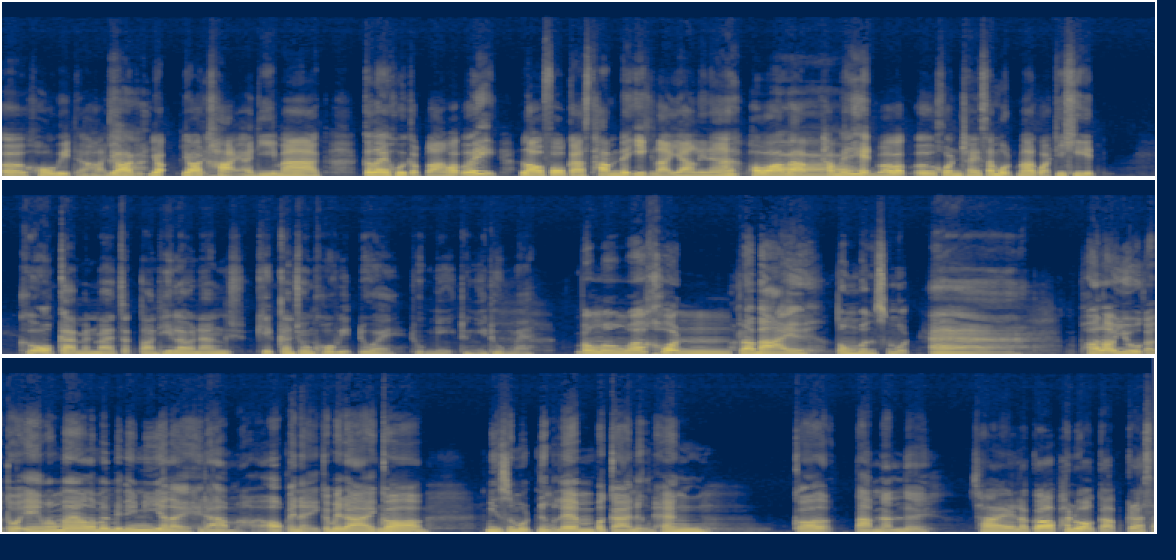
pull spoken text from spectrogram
เอ่อโควิดอะค่ะยอดยอดยอดขายอะดีมาก ก็เลยคุยกับปรางว่าเอ้ย เราโฟกัสทำได้อีกหลายอย่างเลยนะ เพราะว่าแบบทำให้เห็นว่าแบบเออคนใช้สมุดมากกว่าที่คิด คือโอกาสมันมาจากตอนที่เรานั่งคิดกันช่วงโควิดด้วย ถูกนี้ถึงนี้ถูกไหมบางมองว่าคนระบายตรงบนสมุด อ่า พอเราอยู่กับตัวเองมากๆ แล้วมันไม่ได้มีอะไรให้ทำอะค่ะออกไปไหนก็ไม่ได้ก็มีสมุดหนึ่งเล่มปากกาหนึ่งแท่ง ก็ตามนั้นเลย ใช่แล้วก็ผนวกกับกระแส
